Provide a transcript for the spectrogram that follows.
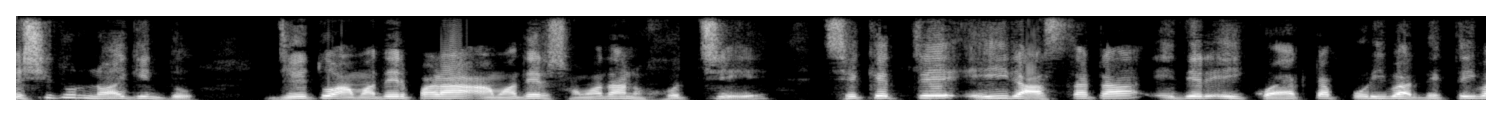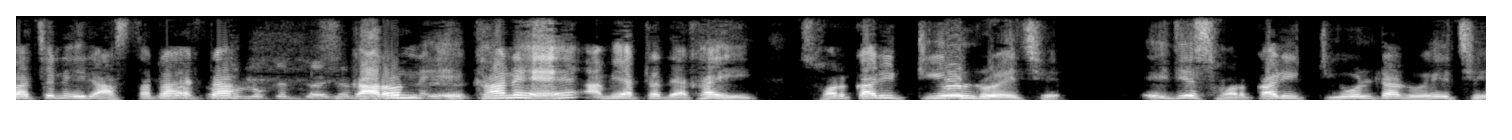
বেশি দূর নয় কিন্তু যেহেতু আমাদের পাড়া আমাদের সমাধান হচ্ছে সেক্ষেত্রে এই রাস্তাটা এদের এই কয়েকটা পরিবার দেখতেই পাচ্ছেন এই রাস্তাটা একটা কারণ এখানে আমি একটা দেখাই সরকারি টিওল রয়েছে। এই যে সরকারি টিওলটা রয়েছে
